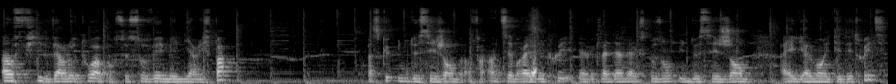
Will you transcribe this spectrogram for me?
Un fil vers le toit pour se sauver mais il n'y arrive pas. Parce qu'une de ses jambes, enfin un de ses bras est détruit et avec la dernière explosion, une de ses jambes a également été détruite.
